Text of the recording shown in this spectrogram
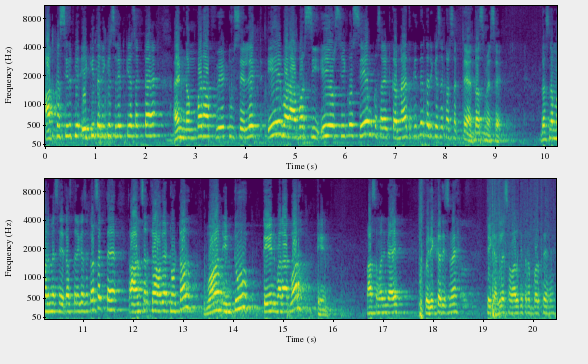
आपका सिर्फ़ एक ही तरीके सिलेक्ट किया सकता है and number of way to select a बराबर सी ए और सी को सेम को सेलेक्ट करना है तो कितने तरीके से कर सकते हैं? दस में से। दस नंबर में से दस तरीके से कर सकते हैं तो आंसर क्या हो गया टोटल वन इंटू टेन बराबर टेन बात समझ में आई? कोई दिक्कत इसमें? ठीक है, अगले सवाल की तरफ़ बढ़ते हैं।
